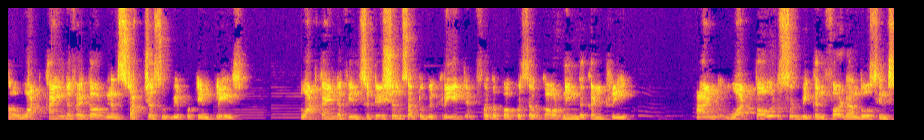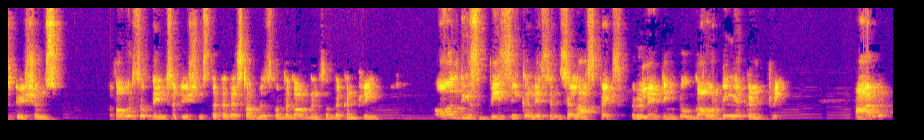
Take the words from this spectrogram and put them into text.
What kind of a governance structure should be put in place? What kind of institutions are to be created for the purpose of governing the country? And what powers should be conferred on those institutions? Powers of the institutions that are established for the governance of the country all these basic and essential aspects relating to governing a country are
